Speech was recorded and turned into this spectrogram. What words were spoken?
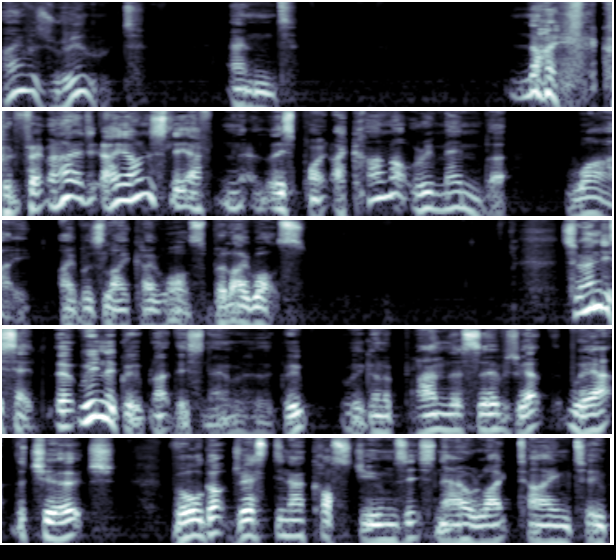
I was rude and not a good friend. I, I honestly, at this point, I cannot remember why I was like I was, but I was. So Andy said, we're in a group like this now, a group, we're going to plan the service, we're at, we're at the church, we've all got dressed in our costumes, it's now like time to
